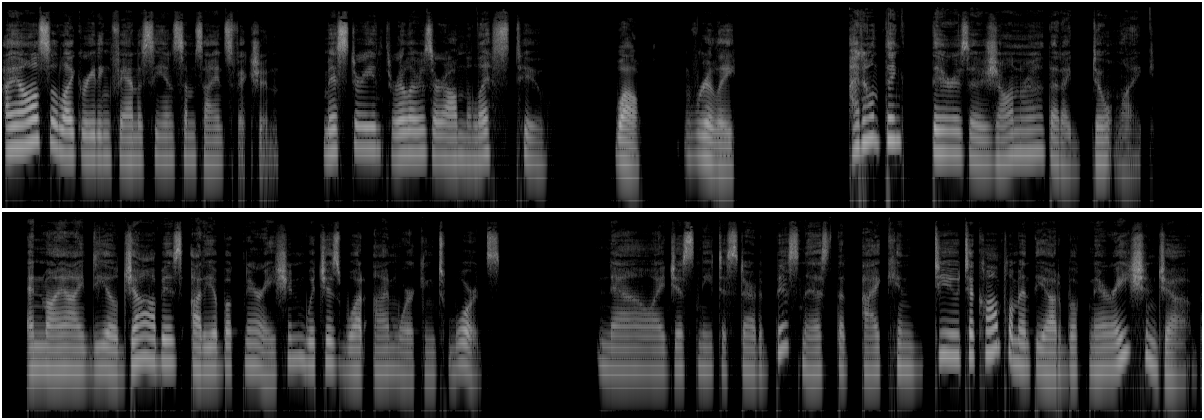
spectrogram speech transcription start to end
I also like reading fantasy and some science fiction. Mystery and thrillers are on the list too. Well, really, I don't think there is a genre that I don't like. And my ideal job is audiobook narration, which is what I'm working towards. Now I just need to start a business that I can do to complement the audiobook narration job.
